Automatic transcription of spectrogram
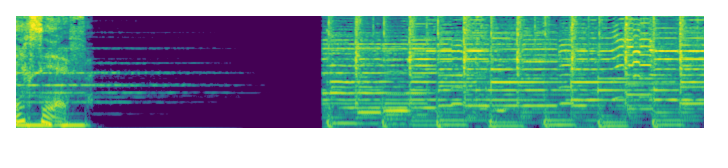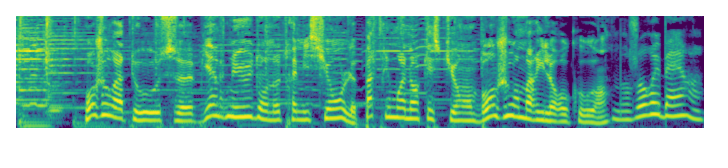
RCF. Bonjour à tous, bienvenue dans notre émission Le patrimoine en question. Bonjour Marie-Laure Aucourt. Bonjour Hubert.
